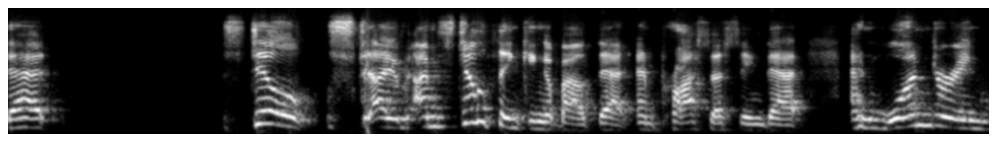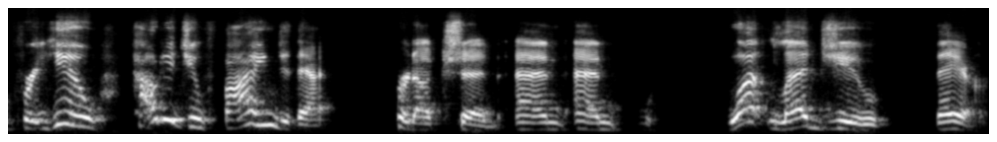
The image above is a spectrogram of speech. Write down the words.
that still st- i'm still thinking about that and processing that and wondering for you how did you find that production and and what led you there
